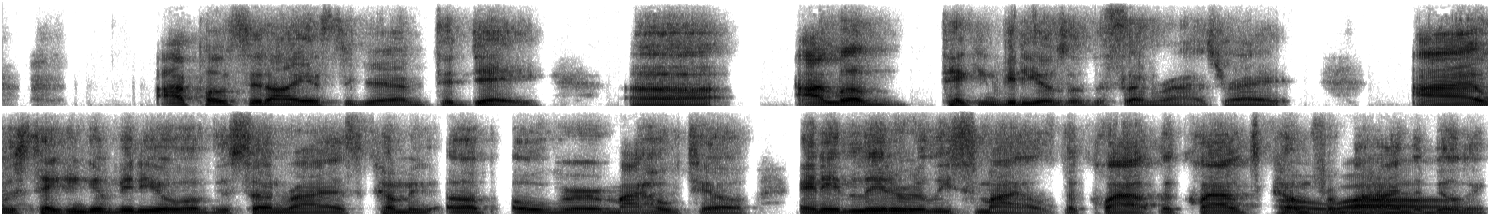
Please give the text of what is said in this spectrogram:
I posted on Instagram today. Uh, I love taking videos of the sunrise, right? I was taking a video of the sunrise coming up over my hotel, and it literally smiles. The cloud, the clouds come Oh, from behind the building,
